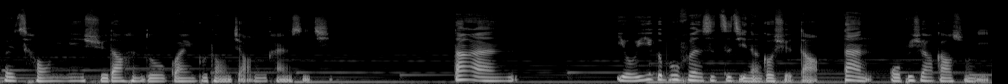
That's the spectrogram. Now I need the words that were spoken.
会从里面学到很多关于不同角度看事情。当然，有一个部分是自己能够学到，但我必须要告诉你，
